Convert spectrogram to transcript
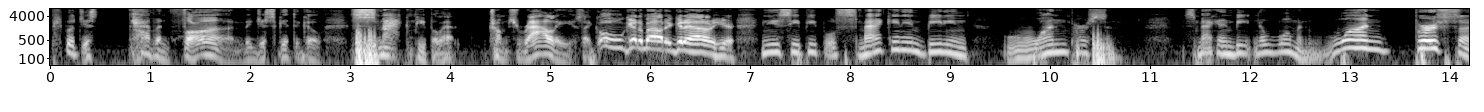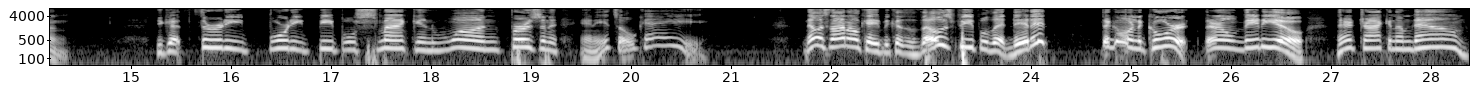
People just having fun. They just get to go smack people at Trump's rally. It's like, oh, get him out of get out of here. And you see people smacking and beating one person, smacking and beating a woman, one person. You got 30, 40 people smacking one person, and it's okay. No, it's not okay because those people that did it, they're going to court. They're on video. They're tracking them down.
